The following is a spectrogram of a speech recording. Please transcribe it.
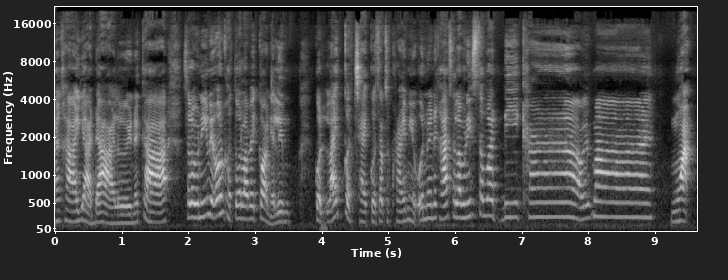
นะคะ อย่าด่าเลยนะคะสำหรับวันนี้เมย์อ้นขอตัวลาไปก่อน อย่าลืมกดไลค์กดแชร์กด subscribe เมย์อ้นด้วยนะคะสำหรับวันนี้สวัสดีค่ะ บ๊ายบายงวะ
